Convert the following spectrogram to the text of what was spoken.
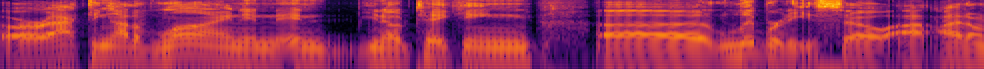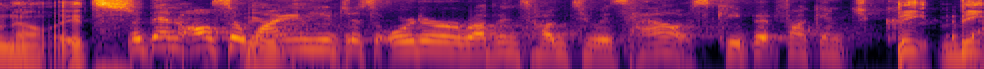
are acting out of line and, and you know, taking uh, liberties. So I, I don't know. It's But then also, why didn't he just order a rub and tug to his house? Keep it fucking. be, be,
